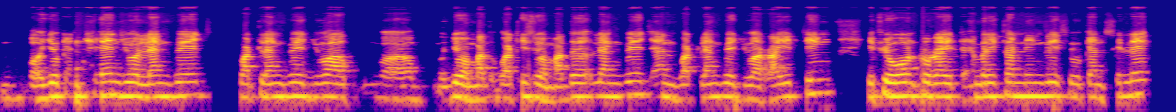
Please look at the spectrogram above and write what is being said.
you can change your language, what language you are, uh, your mother, what is your mother language, and what language you are writing. If you want to write American English, you can select.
